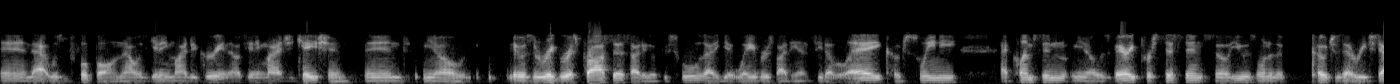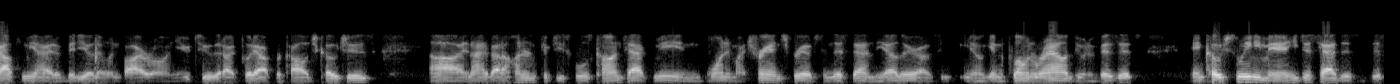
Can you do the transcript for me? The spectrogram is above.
And that was football and that was getting my degree and that was getting my education. And you know it was a rigorous process. I had to go through schools. I had to get waivers by the NCAA coach Swinney at Clemson. You know was very persistent. So he was one of the coaches that reached out to me I had a video that went viral on YouTube that I put out for college coaches uh, and I had about 150 schools contact me and wanted my transcripts and this, that, and the other. I was, you know, getting flown around doing a visits. And Coach Swinney, man, he just had this this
